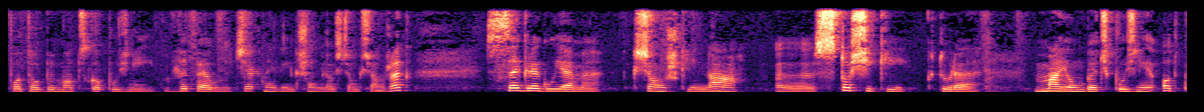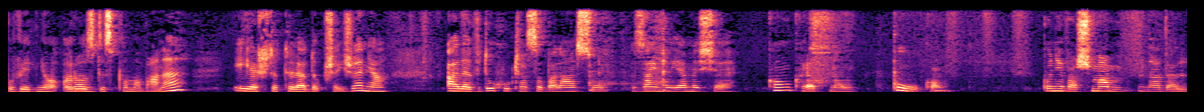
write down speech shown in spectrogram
po to, by móc go później wypełnić jak największą ilością książek. Segregujemy książki na e, stosiki, które mają być później odpowiednio rozdysponowane. I jeszcze tyle do przejrzenia, ale w duchu czasobalansu zajmujemy się konkretną półką. Ponieważ mam nadal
